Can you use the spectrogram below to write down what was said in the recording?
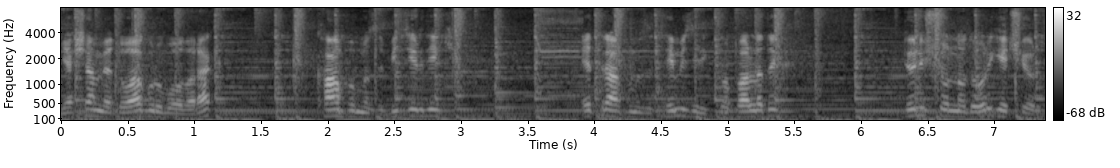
Yaşam ve Doğa Grubu olarak kampımızı bitirdik. Etrafımızı temizledik, toparladık. Dönüş yoluna doğru geçiyoruz.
